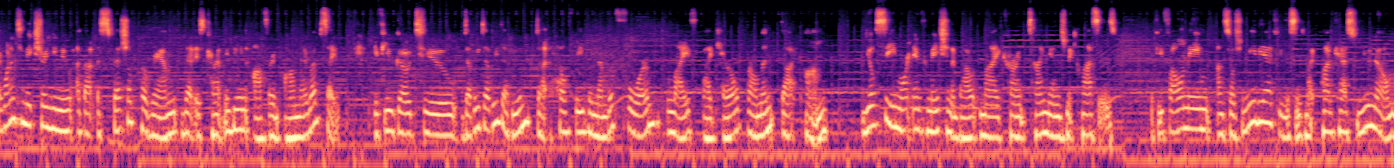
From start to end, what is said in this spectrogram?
I wanted to make sure you knew about a special program that is currently being offered on my website. If you go to www.healthy the number four life by carolperlman.com, you'll see more information about my current time management classes. If you follow me on social media, if you listen to my podcast, you know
